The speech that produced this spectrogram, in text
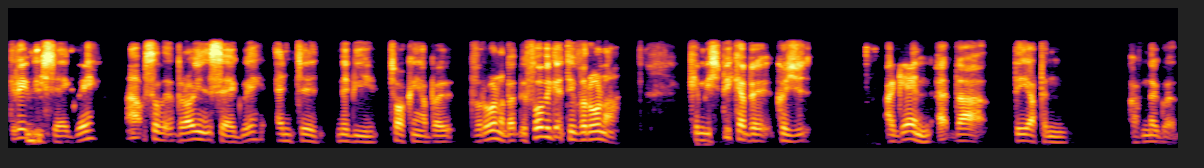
Great wee mm-hmm. segue. Absolutely brilliant segue into maybe talking about Verona. But before we get to Verona, can we speak about, because again, at that day up in, I've now got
